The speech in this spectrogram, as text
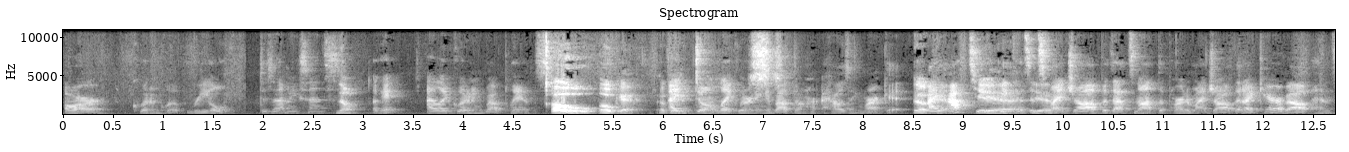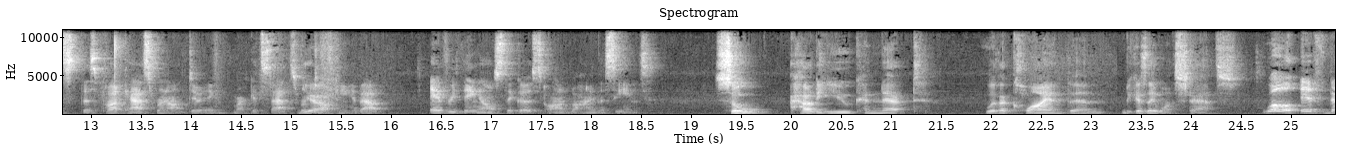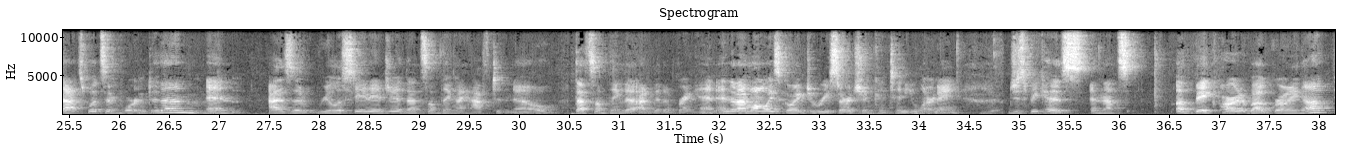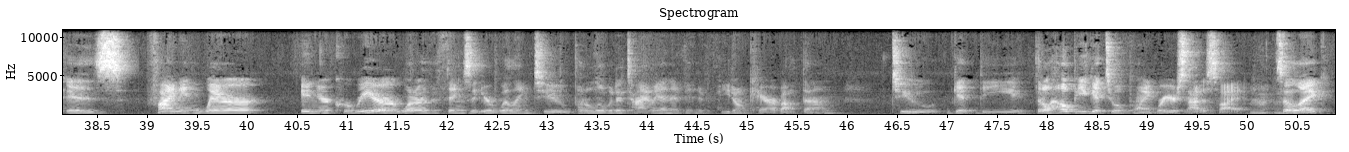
are quote unquote real. Does that make sense? No. Okay. I like learning about plants. Oh, okay. I don't like learning about the housing market. Okay. I have to Yeah, because it's yeah. my job, but that's not the part of my job that I care about. Hence, this podcast, we're not doing market stats. We're Yeah. talking about everything else that goes on behind the scenes. So, how do you connect with a client then because they want stats? Well, if that's what's important to them, Mhm. and as a real estate agent, that's something I have to know. That's something that I'm going to bring in, and then I'm always going to research and continue learning. Yeah. Just because, and that's a big part about growing up is finding where in your career what are the things that you're willing to put a little bit of time in, even if you don't care about them, to get the that'll help you get to a point where you're satisfied. Mhm. So like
